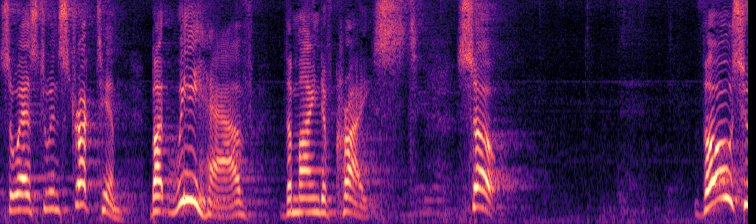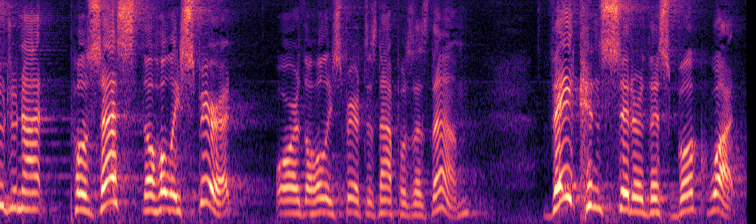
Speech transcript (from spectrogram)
so as to instruct him? But we have the mind of Christ. So, those who do not possess the Holy Spirit, or the Holy Spirit does not possess them, they consider this book what?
